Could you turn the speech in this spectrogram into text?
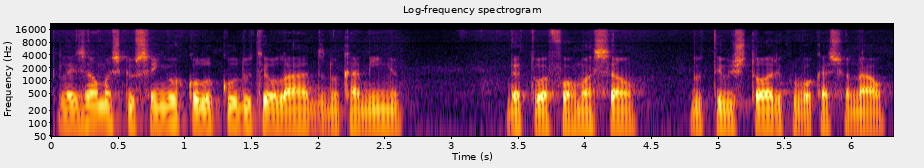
pelas almas que o Senhor colocou do teu lado no caminho da tua formação, do teu histórico vocacional,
